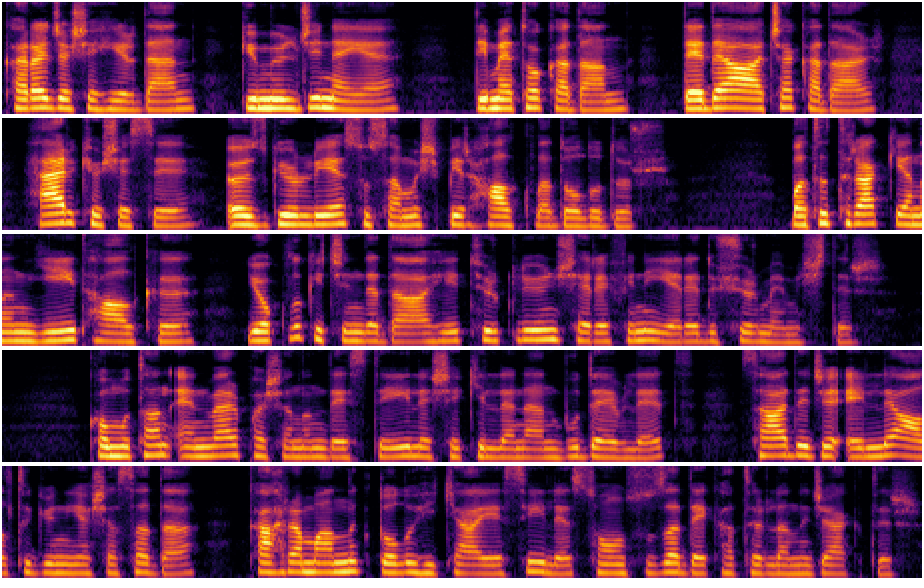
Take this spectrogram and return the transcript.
Karacaşehir'den Gümülcine'ye, Dimetoka'dan Dede Ağaç'a kadar her köşesi özgürlüğe susamış bir halkla doludur. Batı Trakya'nın yiğit halkı yokluk içinde dahi Türklüğün şerefini yere düşürmemiştir. Komutan Enver Paşa'nın desteğiyle şekillenen bu devlet sadece 56 gün yaşasa da kahramanlık dolu hikayesiyle sonsuza dek hatırlanacaktır.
